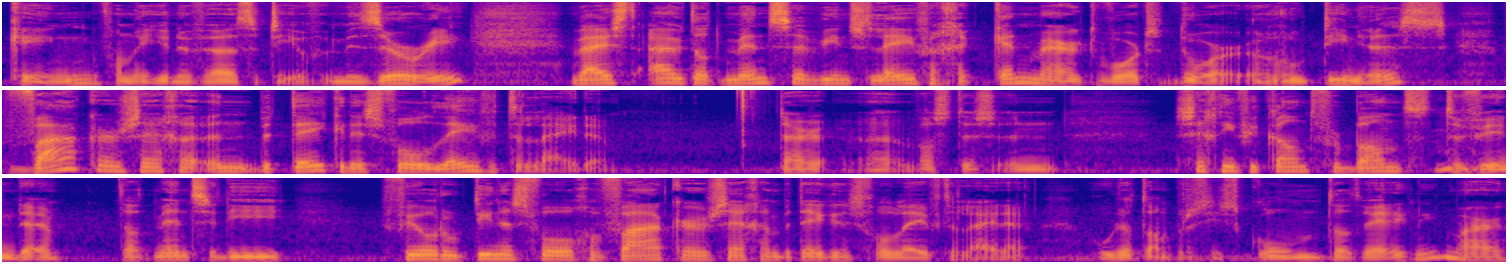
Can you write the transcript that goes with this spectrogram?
King van de University of Missouri wijst uit dat mensen wiens leven gekenmerkt wordt door routines vaker zeggen een betekenisvol leven te leiden. Daar eh, was dus een significant verband te vinden dat mensen die veel routines volgen vaker zeggen een betekenisvol leven te leiden. Hoe dat dan precies komt, dat weet ik niet, maar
